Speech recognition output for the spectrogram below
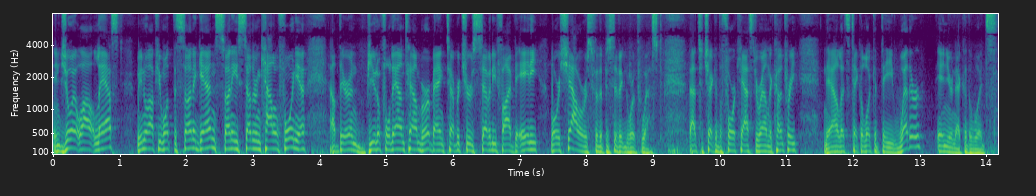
Enjoy it while it lasts. Meanwhile, if you want the sun again, sunny Southern California out there in beautiful downtown Burbank, temperatures 75 to 80. More showers for the Pacific Northwest. That's a check of the forecast around the country. Now let's take a look at the weather in your neck of the woods.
